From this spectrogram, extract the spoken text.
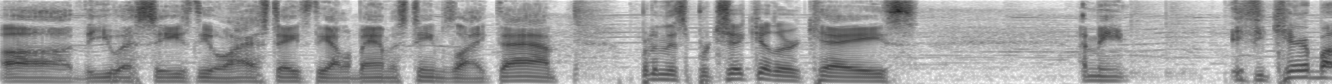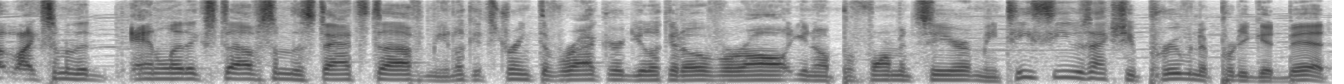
Uh, the USC's, the Ohio States, the Alabamas, teams like that. But in this particular case, I mean, if you care about like some of the analytic stuff, some of the stat stuff, I mean, you look at strength of record, you look at overall, you know, performance here. I mean, TCU's actually proven a pretty good bid.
